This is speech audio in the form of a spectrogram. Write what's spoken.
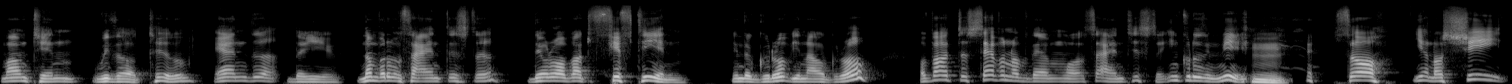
Mountain with her too, and uh, the number of scientists uh, there were about fifteen in the group in our group. About seven of them were scientists, including me. Mm. So, you know, she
